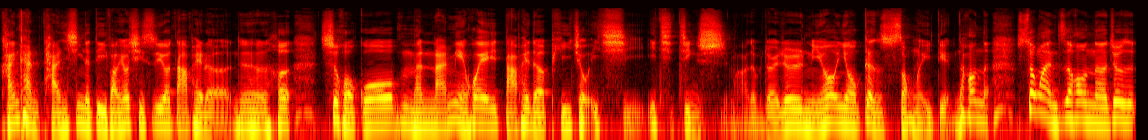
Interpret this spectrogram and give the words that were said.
侃侃谈心的地方，尤其是又搭配了那喝吃火锅，难难免会搭配的啤酒一起一起进食嘛，对不对？就是你又又更松了一点，然后呢，松完之后呢，就是。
